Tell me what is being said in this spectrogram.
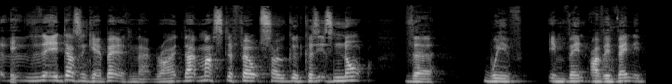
It doesn't get better than that, right? That must have felt so good because it's not the we've invent I've invented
